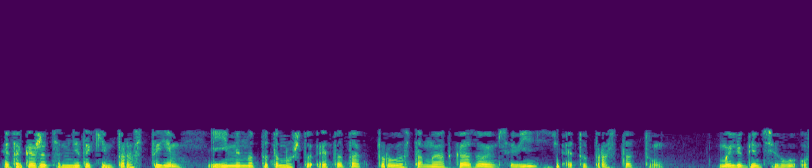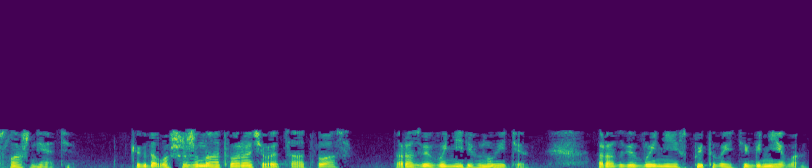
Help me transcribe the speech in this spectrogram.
Это кажется мне таким простым, и именно потому, что это так просто, мы отказываемся видеть эту простоту. Мы любим все усложнять. Когда ваша жена отворачивается от вас, разве вы не ревнуете? Разве вы не испытываете гнева?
